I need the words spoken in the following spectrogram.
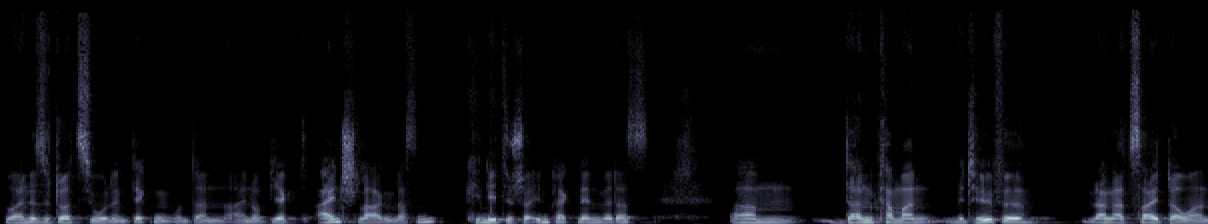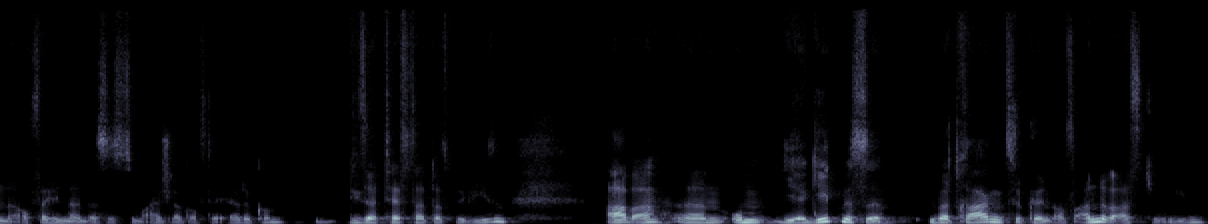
so eine Situation entdecken und dann ein Objekt einschlagen lassen, kinetischer Impact nennen wir das, ähm, dann kann man mit Hilfe langer Zeit dauern auch verhindern, dass es zum Einschlag auf der Erde kommt. Dieser Test hat das bewiesen. Aber ähm, um die Ergebnisse übertragen zu können auf andere Asteroiden,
